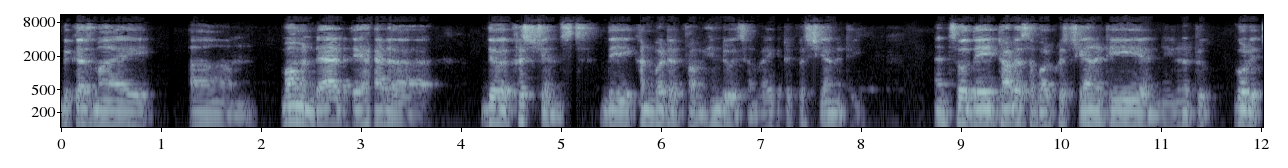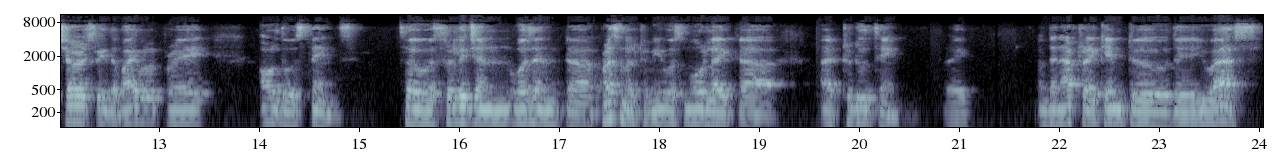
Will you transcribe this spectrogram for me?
because my um, mom and dad they had a they were Christians. They converted from Hinduism right to Christianity, and so they taught us about Christianity and you know to go to church, read the Bible, pray, all those things. So this religion wasn't uh, personal to me; it was more like a, a to-do thing, right? And then after I came to the U.S.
